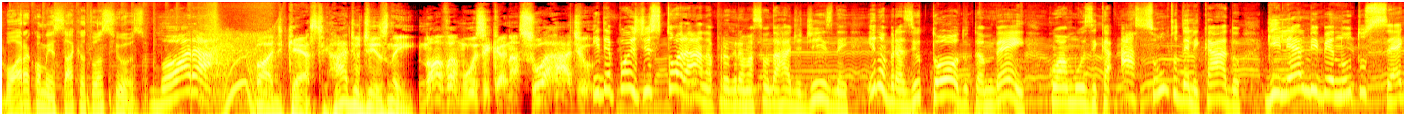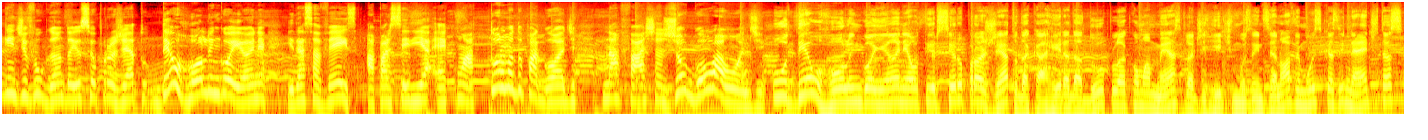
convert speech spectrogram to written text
bora começar que eu tô ansioso. Bora! Podcast Rádio Disney. Nova música na sua rádio. E depois de estourar na programação da Rádio Disney e no Brasil todo também, com a música Assunto Delicado, Guilherme e Benuto seguem divulgando aí o seu projeto Deu Rolo em Goiânia e dessa vez a parceria é com a Turma do Pagode na faixa Jogou Aonde. O Deu Rolo em Goiânia é o terceiro projeto da carreira da dupla com uma mescla de ritmos em 19 músicas inéditas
